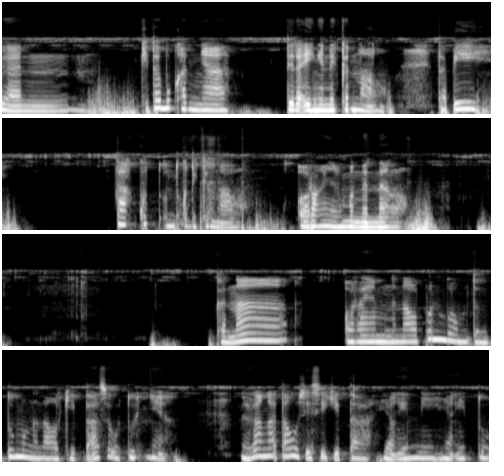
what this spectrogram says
Dan kita bukannya tidak ingin dikenal, tapi takut untuk dikenal orang yang mengenal. Karena orang yang mengenal pun belum tentu mengenal kita seutuhnya. Mereka nggak tahu sisi kita, yang ini, yang itu.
